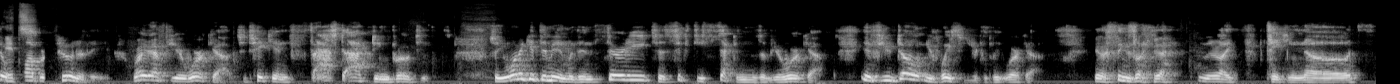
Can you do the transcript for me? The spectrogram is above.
It's opportunity right after your workout to take in fast acting proteins. So you want to get them in within 30 to 60 seconds of your workout. If you don't, you've wasted your complete workout. You know, things like that. And they're like taking notes.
